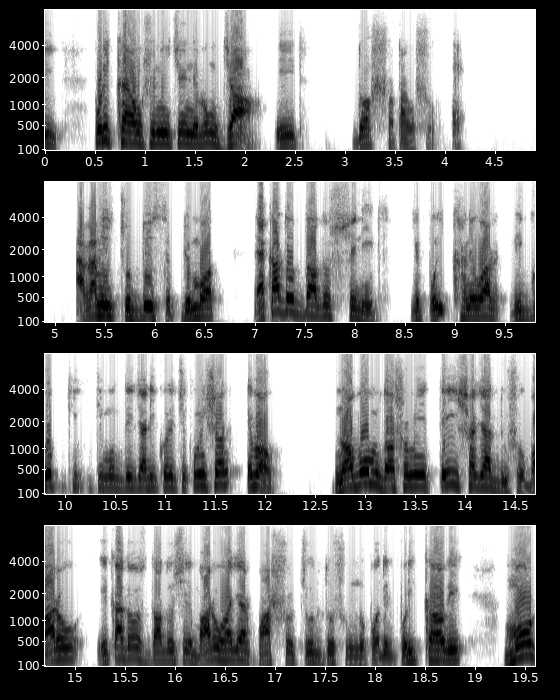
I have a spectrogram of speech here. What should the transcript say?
এই পরীক্ষায় অংশ নিয়েছেন এবং যা এর দশ শতাংশ। আগামী চোদ্দই সেপ্টেম্বর একাদশ দ্বাদশ শ্রেণির যে পরীক্ষা নেওয়ার বিজ্ঞপ্তি ইতিমধ্যে জারি করেছে কমিশন এবং নবম দশমে তেইশ হাজার দুশো বারো, একাদশ দ্বাদশে বারো হাজার পাঁচশো চোদ্দ শূন্য পদের পরীক্ষা হবে। মোট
